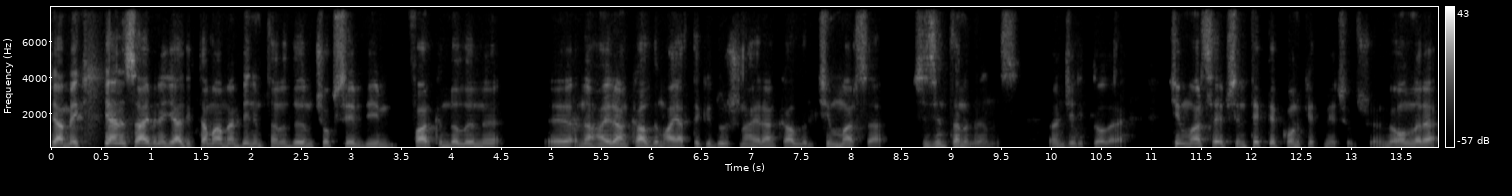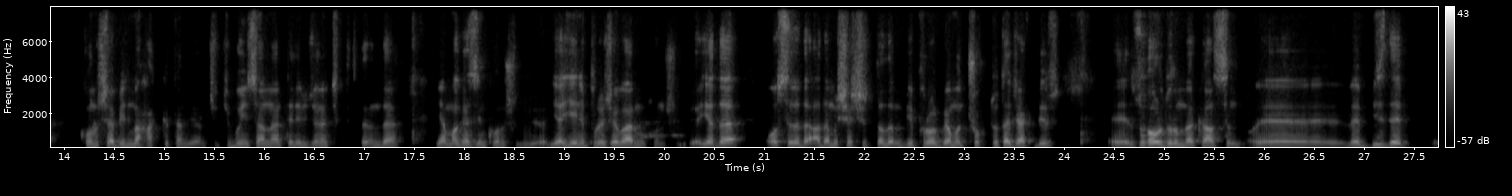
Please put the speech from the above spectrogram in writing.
Ya mekanın sahibine geldik tamamen benim tanıdığım, çok sevdiğim, farkındalığını e, hayran kaldığım, hayattaki duruşuna hayran kaldığım kim varsa sizin tanıdığınız öncelikli olarak. Kim varsa hepsini tek tek konuk etmeye çalışıyorum ve onlara konuşabilme hakkı tanıyorum. Çünkü bu insanlar televizyona çıktıklarında ya magazin konuşuluyor, ya yeni proje var mı konuşuluyor ya da o sırada adamı şaşırtalım bir programın çok tutacak bir e, zor durumda kalsın e, ve biz de e,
